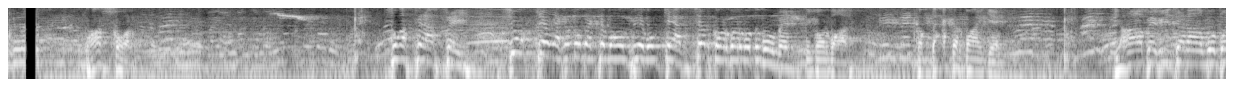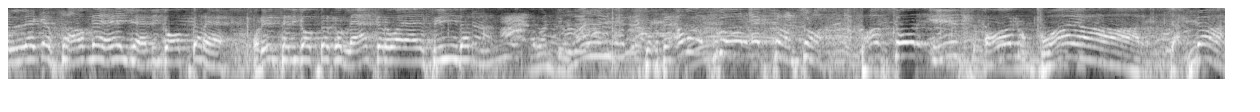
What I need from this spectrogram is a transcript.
করে ভাস্কর সো আস্তে আস্তে চোখ চেয়ে দেখার মতো একটা মুভমেন্ট এবং ক্যাপচার করবার মতো মুভমেন্ট করবার कम बैक कर पाएंगे यहाँ पे भी जनाब वो बल्ले के सामने है ये हेलीकॉप्टर है और इस हेलीकॉप्टर को लैंड करवाया है सीधा सकते हैं once more excellent shot Bhaskar is on fire চারটি রান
